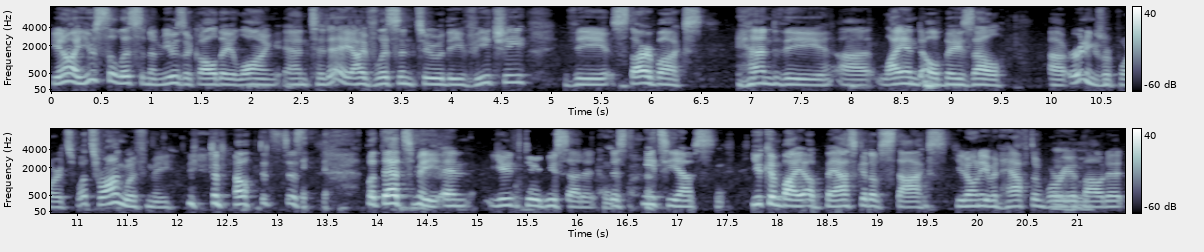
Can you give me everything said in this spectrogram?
you know, I used to listen to music all day long, and today I've listened to the Vici, the Starbucks, and the uh, LyondellBasell uh, earnings reports. What's wrong with me? you know, it's just, but that's me. And you, dude, you said it. Just ETFs you can buy a basket of stocks. You don't even have to worry mm. about it.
